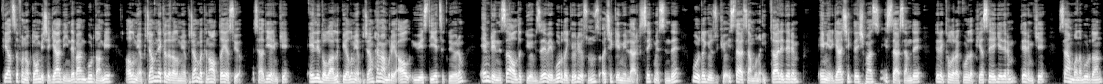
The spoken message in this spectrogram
fiyat 0.15'e geldiğinde ben buradan bir alım yapacağım. Ne kadar alım yapacağım? Bakın altta yazıyor. Mesela diyelim ki 50 dolarlık bir alım yapacağım. Hemen buraya al USD'ye tıklıyorum. Emrinizi aldık diyor bize ve burada görüyorsunuz açık emirler sekmesinde burada gözüküyor. İstersen bunu iptal ederim. Emir gerçekleşmez. İstersem de direkt olarak burada piyasaya gelirim. Derim ki sen bana buradan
